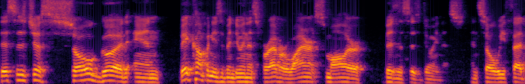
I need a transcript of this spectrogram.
this is just so good. And big companies have been doing this forever. Why aren't smaller businesses doing this. And so we said,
